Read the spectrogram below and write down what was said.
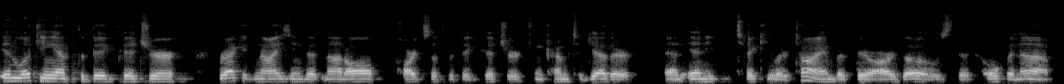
in looking at the big picture, recognizing that not all parts of the big picture can come together at any particular time, but there are those that open up.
